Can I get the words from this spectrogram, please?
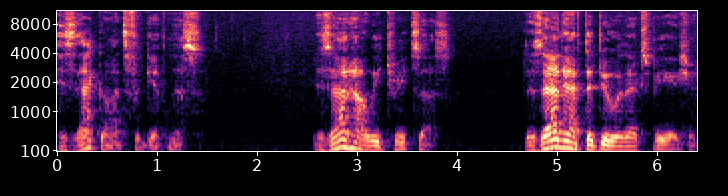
Is that God's forgiveness? Is that how he treats us? Does that have to do with expiation?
